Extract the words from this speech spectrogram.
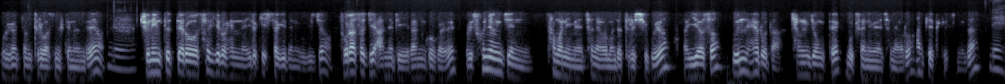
우리가 좀 들어봤으면 좋겠는데요. 네. 주님 뜻대로 살기로 했네. 이렇게 시작이 되는 곡이죠. 돌아서지 않으리라는 곡을 우리 손영진 사모님의 찬양으로 먼저 들으시고요. 이어서 은혜로다 장종택 목사님의 찬양으로 함께 듣겠습니다. 네.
